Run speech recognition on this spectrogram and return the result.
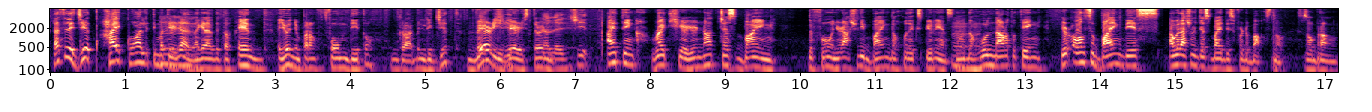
That's legit. High quality material na ginamit dito. And ayun, yung parang foam dito. Grabe, legit. Very, Legit. very Na sturdy. legit. I think right here, you're not just buying the phone, you're actually buying the whole experience, no? The whole Naruto thing. You're also buying this, I would actually just buy this for the box, no? Sobrang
